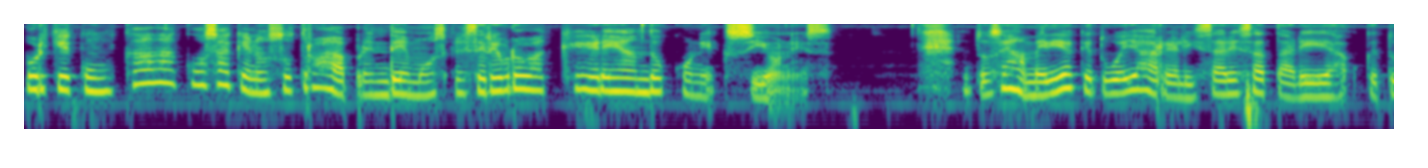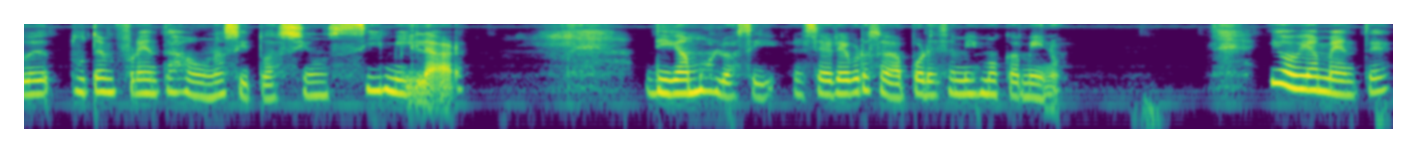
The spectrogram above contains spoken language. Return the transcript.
Porque con cada cosa que nosotros aprendemos, el cerebro va creando conexiones. Entonces, a medida que tú vayas a realizar esa tarea o que tú, te enfrentas a una situación similar, digámoslo así, el cerebro se va por ese mismo camino. Y obviamente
